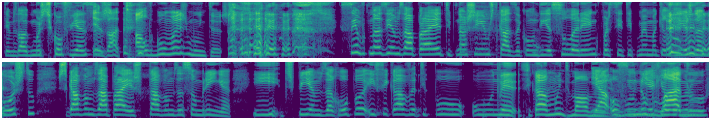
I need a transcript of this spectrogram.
temos algumas desconfianças. Exato. Algumas, muitas. Sempre que nós íamos à praia, tipo, nós saíamos de casa com um dia solarengo, parecia tipo mesmo aqueles dias de agosto, chegávamos à praia, espetávamos a sombrinha e despíamos a roupa e ficava tipo o. Pé, Ficava muito mal. Yeah, houve um dia que eu lembro-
